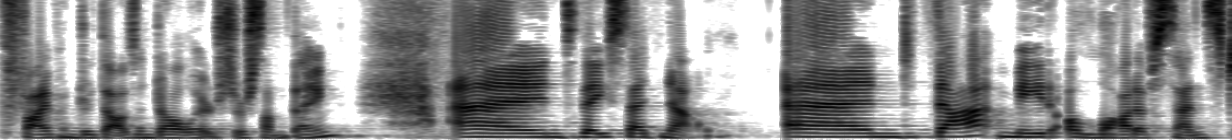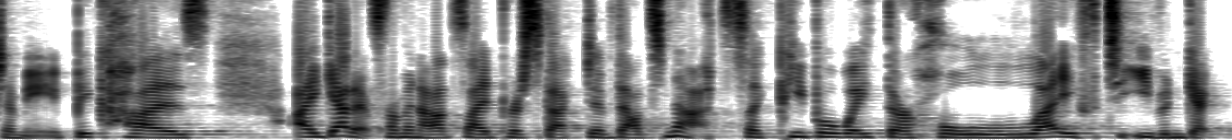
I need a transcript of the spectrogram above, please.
$500,000 or something. And they said no. And that made a lot of sense to me because I get it from an outside perspective. That's nuts. Like people wait their whole life to even get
